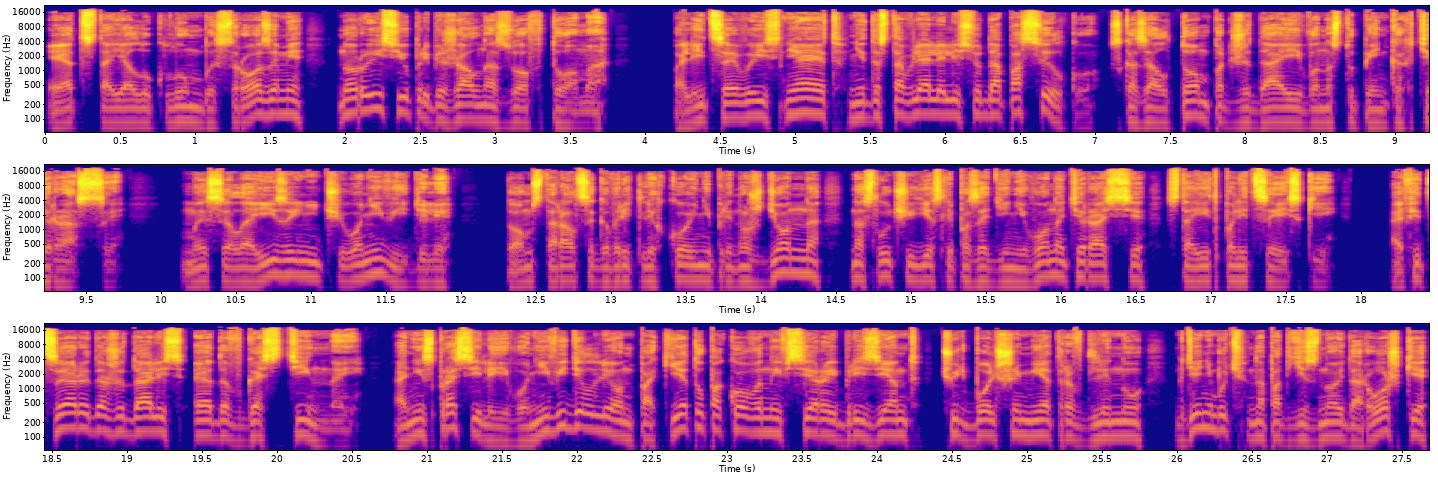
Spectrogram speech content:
Эд стоял у клумбы с розами, но рысью прибежал на зов Тома. «Полиция выясняет, не доставляли ли сюда посылку», — сказал Том, поджидая его на ступеньках террасы. «Мы с Элоизой ничего не видели». Том старался говорить легко и непринужденно, на случай, если позади него на террасе стоит полицейский. Офицеры дожидались Эда в гостиной. Они спросили его, не видел ли он пакет, упакованный в серый брезент, чуть больше метра в длину, где-нибудь на подъездной дорожке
